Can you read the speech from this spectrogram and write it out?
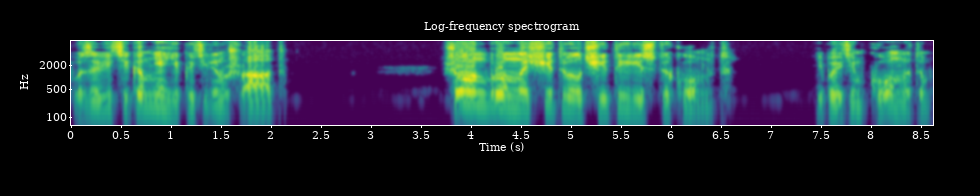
«Позовите ко мне Екатерину Шраат». Шонбрун насчитывал 400 комнат, и по этим комнатам,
